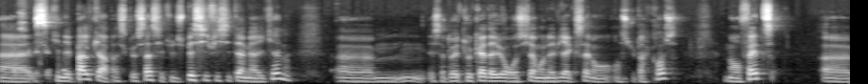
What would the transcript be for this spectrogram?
Euh, ce qui n'est pas le cas, parce que ça, c'est une spécificité américaine, euh, et ça doit être le cas d'ailleurs aussi, à mon avis, celle en, en Supercross. Mais en fait, euh,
